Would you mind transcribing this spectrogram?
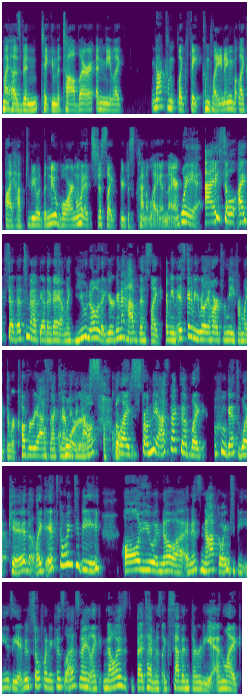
my husband taking the toddler and me like not com- like fake complaining, but like I have to be with the newborn when it's just like you're just kind of laying there. Wait, I so I said that to Matt the other day. I'm like, you know that you're gonna have this like, I mean, it's gonna be really hard for me from like the recovery aspect and everything else. Of course. But like from the aspect of like who gets what kid, like it's going to be all you and Noah and it's not going to be easy. And it's so funny because last night, like Noah's bedtime is like 7 30 and like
